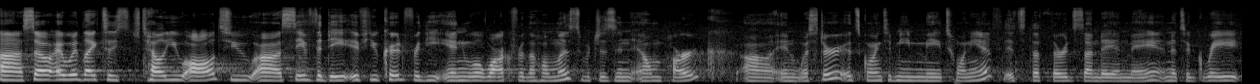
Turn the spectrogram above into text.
Uh, so I would like to tell you all to uh, save the date, if you could, for the annual Walk for the Homeless, which is in Elm Park uh, in Worcester. It's going to be May 20th. It's the third Sunday in May, and it's a great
